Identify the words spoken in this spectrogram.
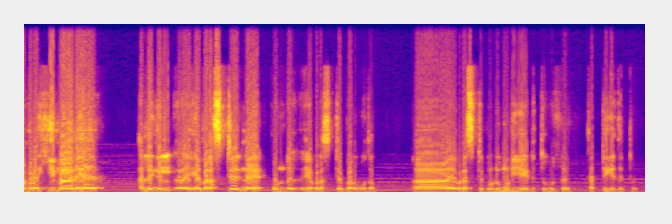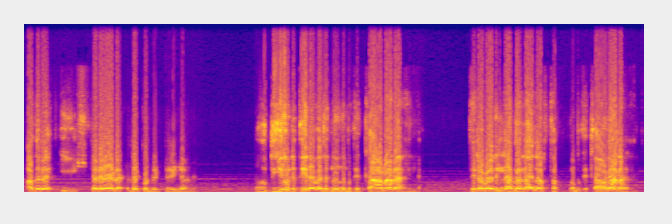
നമ്മൾ ഹിമാലയ അല്ലെങ്കിൽ എവറസ്റ്റിനെ കൊണ്ട് എവറസ്റ്റ് പർവതം എവറസ്റ്റ് കൊടുമുടിയെ എടുത്തുകൊണ്ട് കട്ട് ചെയ്തിട്ട് അതിന് ഈ തിരയുടെ ഇടെ കൊണ്ടിട്ട് കഴിഞ്ഞാൽ പുതിയൊരു തിര വരുന്നത് നമുക്ക് കാണാനാകില്ല. തിര വരില്ല എന്നല്ല അതിനർത്ഥം നമുക്ക് കാണാനാകില്ല.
